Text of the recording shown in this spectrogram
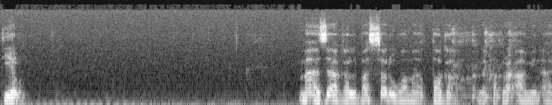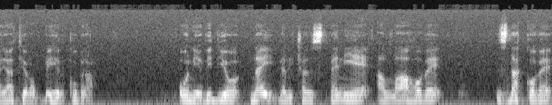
tijelom. Ma zaga al-basaru wa ma taga lekad ra'a min ajati rabbihi al-kubra on je vidio najveličanstvenije Allahove znakove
